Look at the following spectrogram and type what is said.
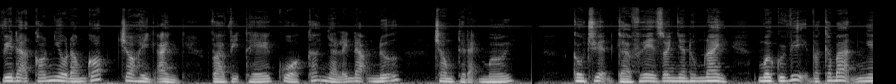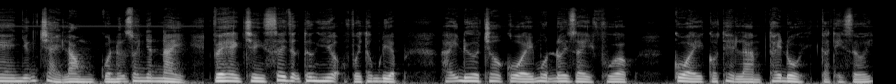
vì đã có nhiều đóng góp cho hình ảnh và vị thế của các nhà lãnh đạo nữ trong thời đại mới. Câu chuyện cà phê doanh nhân hôm nay mời quý vị và các bạn nghe những trải lòng của nữ doanh nhân này về hành trình xây dựng thương hiệu với thông điệp hãy đưa cho cô ấy một đôi giày phù hợp, cô ấy có thể làm thay đổi cả thế giới.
